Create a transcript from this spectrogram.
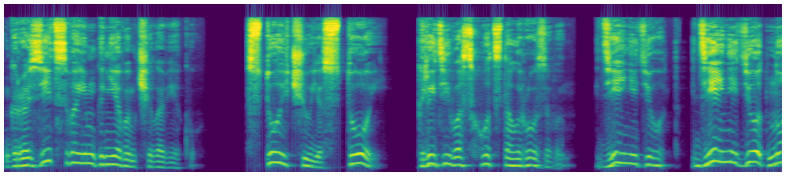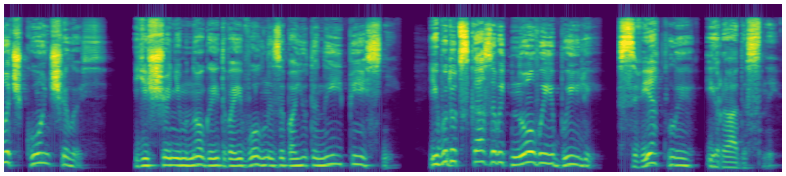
грозит своим гневом человеку. Стой, чуя, стой, гляди, восход стал розовым, день идет, день идет, ночь кончилась. Еще немного, и твои волны запоют иные песни, и будут сказывать новые были, светлые и радостные.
